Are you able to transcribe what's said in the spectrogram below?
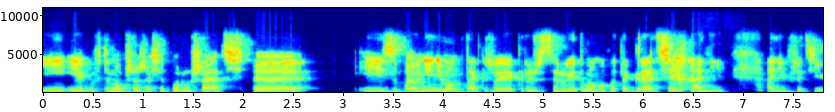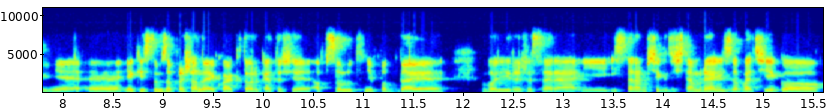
i, i jakby w tym obszarze się poruszać. E, I zupełnie nie mam tak, że jak reżyseruję, to mam ochotę grać, ani, ani przeciwnie. E, Jak jestem zapraszana jako aktorka, to się absolutnie poddaję woli reżysera i, i staram się gdzieś tam realizować jego,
